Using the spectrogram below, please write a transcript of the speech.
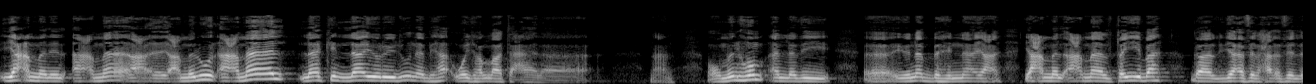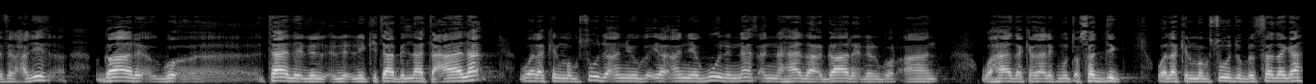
يعمل الأعمال يعملون أعمال لكن لا يريدون بها وجه الله تعالى. نعم. ومنهم الذي آه، ينبه يعمل أعمال طيبة. قال جاء في الحديث قارئ آه، تالي لكتاب الله تعالى ولكن مقصود أن يقول الناس أن هذا قارئ للقرآن. وهذا كذلك متصدق ولكن المقصود بالصدقة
